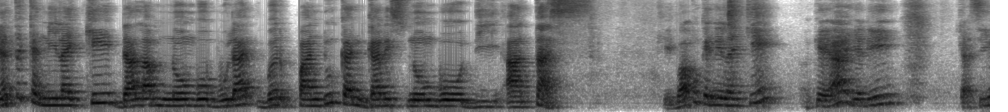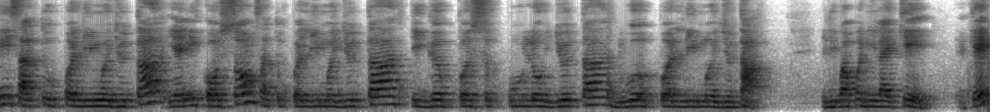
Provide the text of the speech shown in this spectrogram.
Nyatakan nilai K dalam nombor bulat berpandukan garis nombor di atas. Okey, berapa ke nilai K? Okey, ha? jadi kat sini 1 per 5 juta, yang ini kosong 1 per 5 juta, 3 per 10 juta, 2 per 5 juta. Jadi berapa nilai K? Okey,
